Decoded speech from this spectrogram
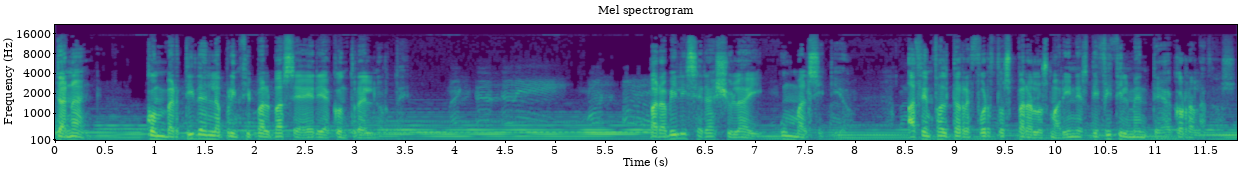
Da Nang, convertida en la principal base aérea contra el norte. Para Billy será Shulai un mal sitio. Hacen falta refuerzos para los marines difícilmente acorralados.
